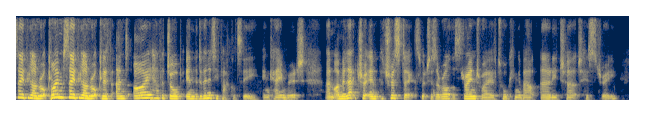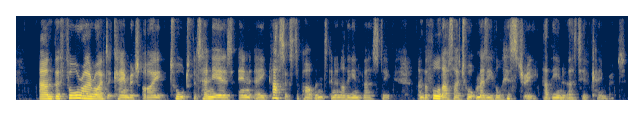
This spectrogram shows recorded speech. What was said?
Sophie Lunn-Rockcliffe. I'm Sophie Lunn-Rockcliffe, and I have a job in the Divinity faculty in Cambridge. Um, I'm a lecturer in patristics, which is a rather strange way of talking about early church history. And before I arrived at Cambridge, I taught for 10 years in a classics department in another university. And before that, I taught medieval history at the University of Cambridge.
